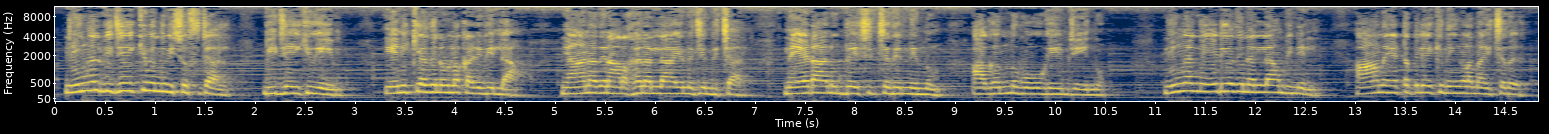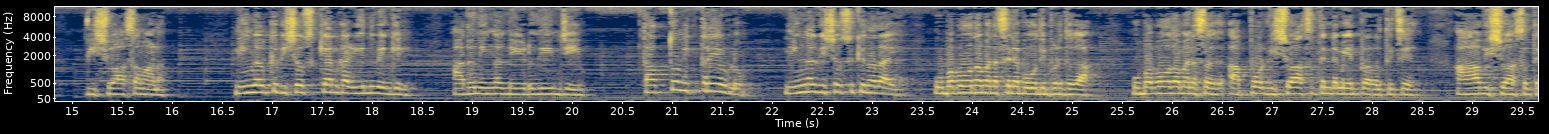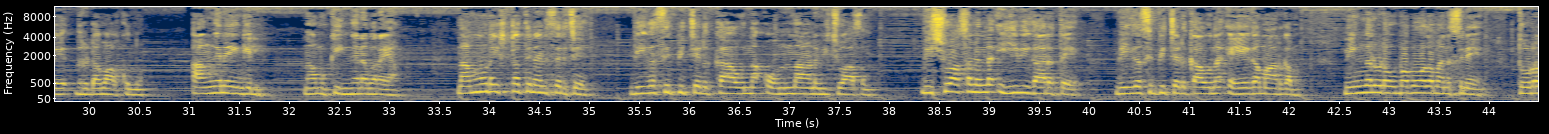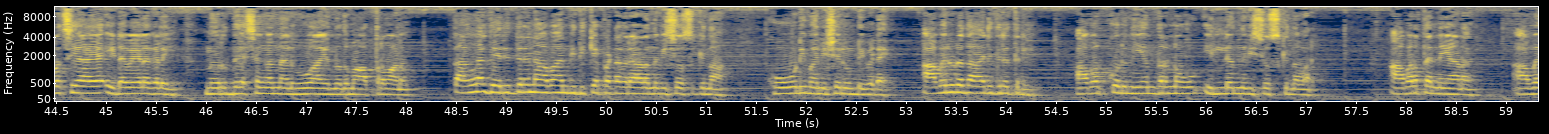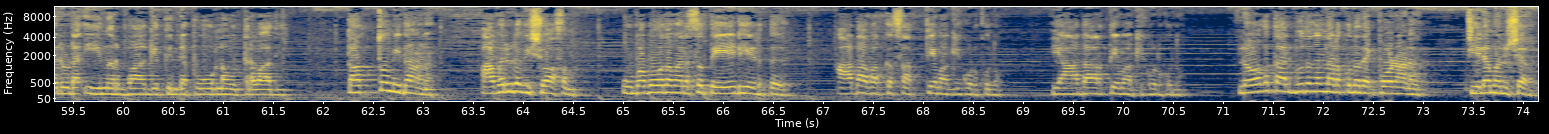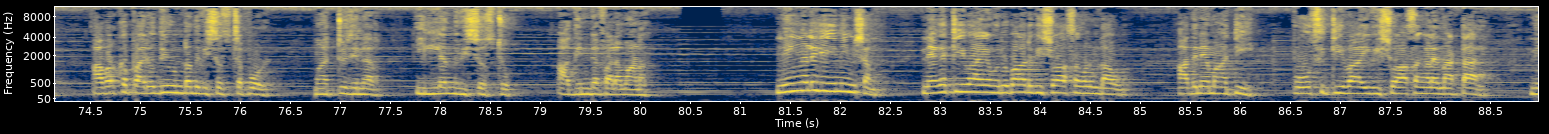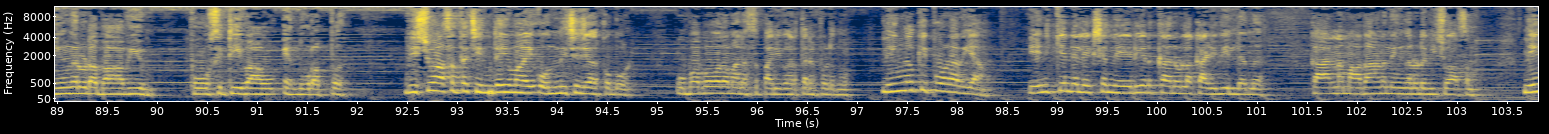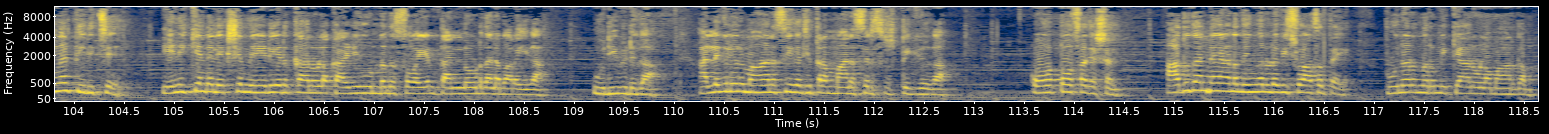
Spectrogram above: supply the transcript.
നിങ്ങൾ വിജയിക്കുമെന്ന് വിശ്വസിച്ചാൽ വിജയിക്കുകയും എനിക്കതിനുള്ള കഴിവില്ല. ഞാൻ അതിന് അർഹനല്ല എന്ന് ചിന്തിച്ചാൽ നേടാൻ ഉദ്ദേശിച്ചതിൽ നിന്നും അകന്നു പോവുകയും ചെയ്യുന്നു. നിങ്ങൾ നേടിയതിനെല്ലാം പിന്നിൽ ആ നേട്ടത്തിലേക്ക് നിങ്ങളെ നയിച്ചത് വിശ്വാസമാണ്. നിങ്ങൾക്ക് വിശ്വസിക്കാൻ കഴിയുന്നുവെങ്കിൽ അത് നിങ്ങൾ നേടുകയും ചെയ്യും. തത്വം ഇത്രയേ ഉള്ളൂ. നിങ്ങൾ വിശ്വസിക്കുന്നതായി ഉപബോധ മനസ്സിനെ ബോധ്യപ്പെടുത്തുക. ഉപബോധ മനസ്സ് അപ്പോൾ വിശ്വാസത്തിന്റെ മേൽ പ്രവർത്തിച്ച് ആ വിശ്വാസത്തെ ദൃഢമാക്കുന്നു. അങ്ങനെയെങ്കിൽ നമുക്ക് ഇങ്ങനെ പറയാം. നമ്മുടെ ഇഷ്ടത്തിനനുസരിച്ച് വികസിപ്പിച്ചെടുക്കാവുന്ന ഒന്നാണ് വിശ്വാസം. വിശ്വാസം എന്ന ഈ വികാരത്തെ വികസിപ്പിച്ചെടുക്കാവുന്ന ഏക മാർഗം നിങ്ങളുടെ ഉപബോധ മനസ്സിനെ തുടർച്ചയായ ഇടവേളകളിൽ നിർദ്ദേശങ്ങൾ നൽകുക എന്നത് മാത്രമാണ്. തങ്ങൾ ദരിദ്രനാവാൻ വിധിക്കപ്പെട്ടവരാണെന്ന് വിശ്വസിക്കുന്ന കോടി മനുഷ്യരുണ്ട് ഇവിടെ അവരുടെ ദാരിദ്ര്യത്തിൽ അവർക്കൊരു നിയന്ത്രണവും ഇല്ലെന്ന് വിശ്വസിക്കുന്നവർ. അവർ തന്നെയാണ് അവരുടെ ഈ നിർഭാഗ്യത്തിന്റെ പൂർണ ഉത്തരവാദി. തത്വം ഇതാണ്. അവരുടെ വിശ്വാസം ഉപബോധ മനസ്സ് തേടിയെടുത്ത് അതവർക്ക് സത്യമാക്കി കൊടുക്കുന്നു യാഥാർത്ഥ്യമാക്കി കൊടുക്കുന്നു. ലോകത്ത് അത്ഭുതങ്ങൾ നടക്കുന്നത് എപ്പോഴാണ്? ചില മനുഷ്യർ അവർക്ക് പരിധിയുണ്ടെന്ന് വിശ്വസിച്ചപ്പോൾ മറ്റു ചിലർ ഇല്ലെന്ന് വിശ്വസിച്ചു. അതിന്റെ ഫലമാണ്. നിങ്ങളിൽ ഈ നിമിഷം നെഗറ്റീവായ ഒരുപാട് വിശ്വാസങ്ങൾ ഉണ്ടാവും. അതിനെ മാറ്റി പോസിറ്റീവായി വിശ്വാസങ്ങളെ നട്ടാൽ നിങ്ങളുടെ ഭാവിയും പോസിറ്റീവാവും എന്നുറപ്പ്. വിശ്വാസത്തെ ചിന്തയുമായി ഒന്നിച്ചു ചേർക്കുമ്പോൾ ഉപബോധ മനസ്സ് പരിവർത്തനപ്പെടുന്നു. നിങ്ങൾക്കിപ്പോൾ അറിയാം എനിക്കെന്റെ ലക്ഷ്യം നേടിയെടുക്കാനുള്ള കഴിവില്ലെന്ന്. കാരണം അതാണ് നിങ്ങളുടെ വിശ്വാസം. നിങ്ങൾ തിരിച്ച് എനിക്കെന്റെ ലക്ഷ്യം നേടിയെടുക്കാനുള്ള കഴിവുണ്ടെന്ന് സ്വയം തന്നോട് തന്നെ പറയുക. ഉരുവിടുക. അല്ലെങ്കിൽ ഒരു മാനസിക ചിത്രം മനസ്സിൽ സൃഷ്ടിക്കുക. Auto suggestion. അതുതന്നെയാണ് നിങ്ങളുടെ വിശ്വാസത്തെ പുനർനിർമ്മിക്കാനുള്ള മാർഗം.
